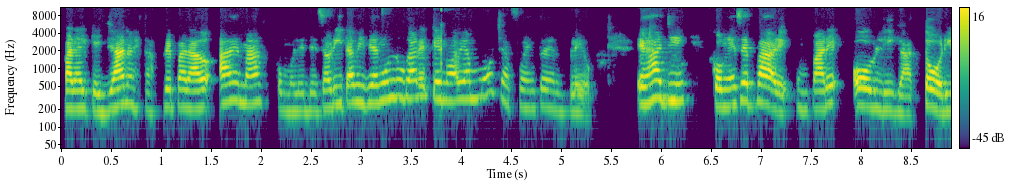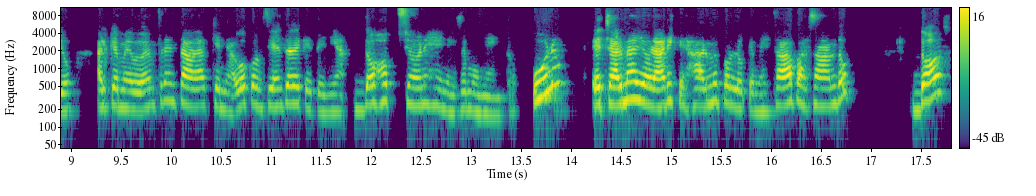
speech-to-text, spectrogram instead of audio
para el que ya no estás preparado. Además, como les decía ahorita, vivía en un lugar en que no había mucha fuente de empleo. Es allí, con ese pare, un pare obligatorio, al que me veo enfrentada, que me hago consciente de que tenía dos opciones en ese momento. Uno, echarme a llorar y quejarme por lo que me estaba pasando. Dos,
